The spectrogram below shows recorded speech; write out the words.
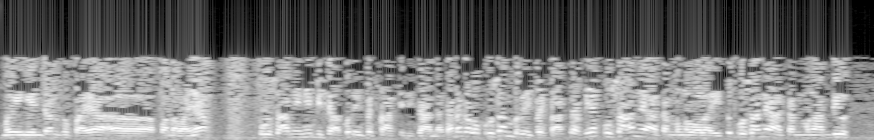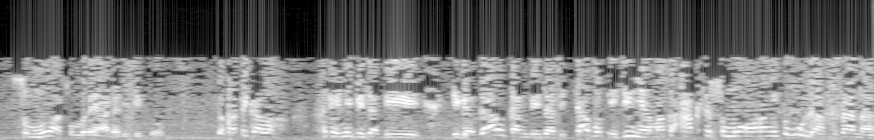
menginginkan supaya uh, apa namanya perusahaan ini bisa berinvestasi di sana. Karena kalau perusahaan berinvestasi, artinya perusahaan yang akan mengelola itu, perusahaan yang akan mengambil semua sumber yang ada di situ. Tetapi kalau ini bisa digagalkan, bisa dicabut izinnya, maka akses semua orang itu mudah ke sana.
